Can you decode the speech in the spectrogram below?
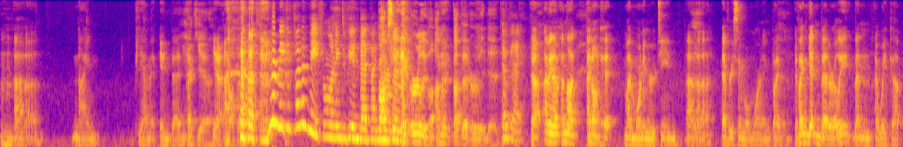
Mhm. uh, 9 p.m. in bed. Heck yeah. Yeah. I'm about that life. You were making fun of me for wanting to be in bed by but nine. I'm saying like early. I'm about that early bed. time. okay. Yeah, I mean, I'm I'm not. I don't hit my morning routine uh, every single morning, but Yeah. if I can get in bed early, then I wake up.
